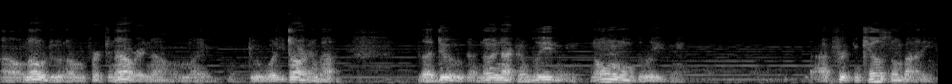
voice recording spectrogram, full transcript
I don't know, dude. I'm freaking out right now. I'm like, dude, what are you talking about? Like, dude, I know you're not going to believe me. No one will believe me. I freaking killed somebody.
